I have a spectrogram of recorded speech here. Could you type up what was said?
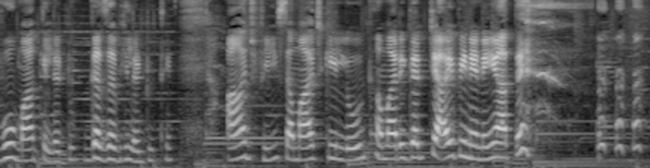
वो माँ के लड्डू, गज़ब ही लड्डू थे। आज भी समाज के लोग हमारे घर चाय पीने नहीं आते।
